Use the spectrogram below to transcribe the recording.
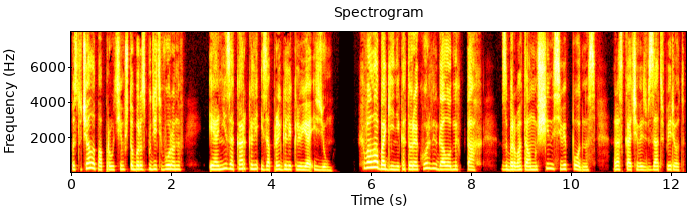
Постучала по прутьям, чтобы разбудить воронов, и они закаркали и запрыгали, клюя изюм. «Хвала богине, которая кормит голодных птах», — забормотал мужчина себе под нос, раскачиваясь взад вперед.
